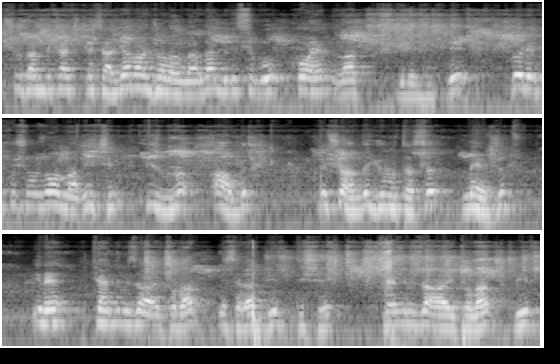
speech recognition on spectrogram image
şuradan birkaç mesela yabancı olanlardan birisi bu Cohen Rat bilezikli. Böyle bir kuşumuz olmadığı için biz bunu aldık ve şu anda yumurtası mevcut. Yine kendimize ait olan mesela bir dişi, kendimize ait olan bir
